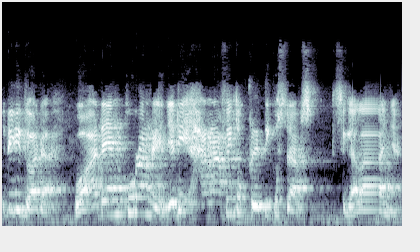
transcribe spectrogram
Jadi gitu ada, bahwa ada yang kurang deh. Jadi Hanafi itu kritikus dalam segalanya,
